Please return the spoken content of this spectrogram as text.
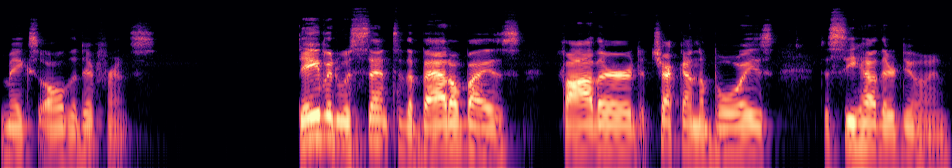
makes all the difference. David was sent to the battle by his father to check on the boys to see how they're doing.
